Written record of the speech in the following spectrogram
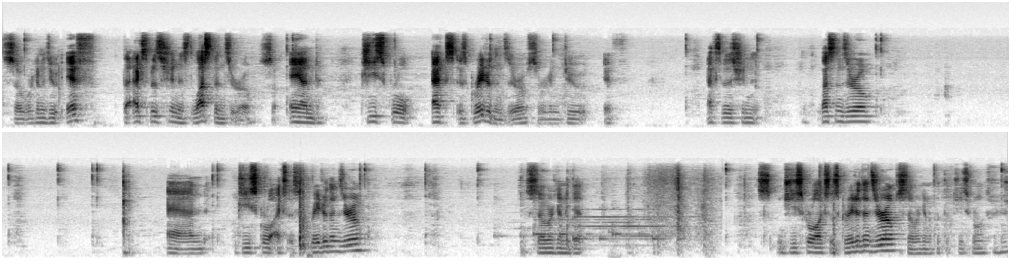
so we're going to do if the x position is less than 0, so and g scroll x is greater than 0, so we're going to do if x position less than 0 and g scroll x is greater than 0. So we're going to get g scroll x is greater than 0, so we're going to put the g scroll x right here.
